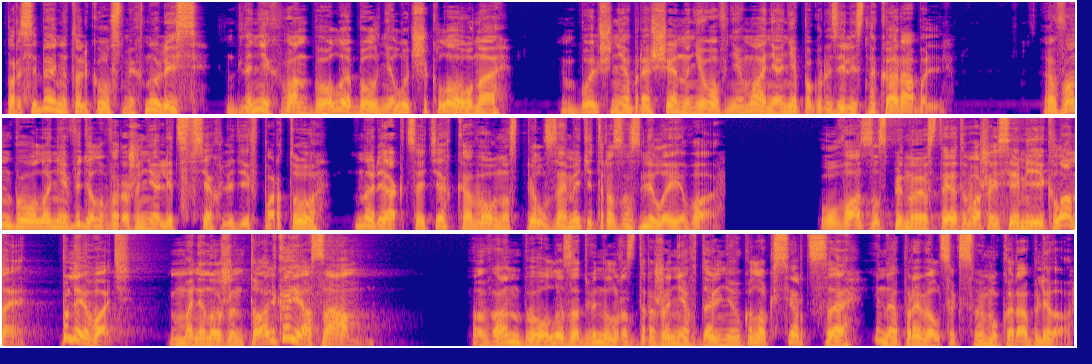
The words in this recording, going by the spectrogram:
Про себя они только усмехнулись. Для них Ван Буэлэ был не лучше клоуна. Больше не обращая на него внимания, они погрузились на корабль. Ван Буэлэ не видел выражения лиц всех людей в порту, но реакция тех, кого он успел заметить, разозлила его. «У вас за спиной стоят ваши семьи и кланы? Плевать! Мне нужен только я сам!» Ван Буэлэ задвинул раздражение в дальний уголок сердца и направился к своему кораблю.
